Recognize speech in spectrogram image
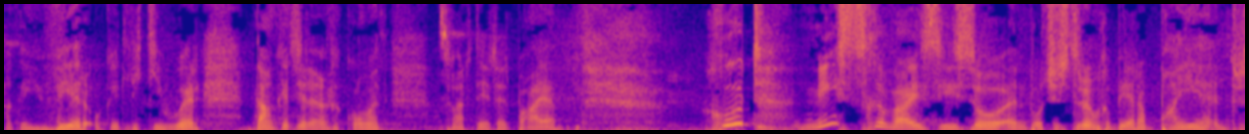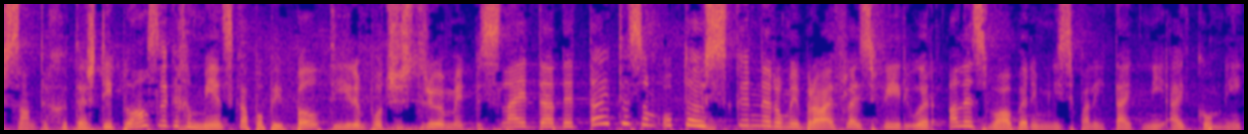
Dan kan jy weer ook 'n liedjie hoor. Dankie dat julle ingekom het. Ons waardeer dit baie. Goed, nuus gewys hierso in Potchefstroom gebeur daar baie interessante goeders. Die plaaslike gemeenskap op die Bult hier in Potchefstroom het besluit dat dit tyd is om op te hou skinder om die braaivleisvuur oor alles waarby die munisipaliteit nie uitkom nie.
